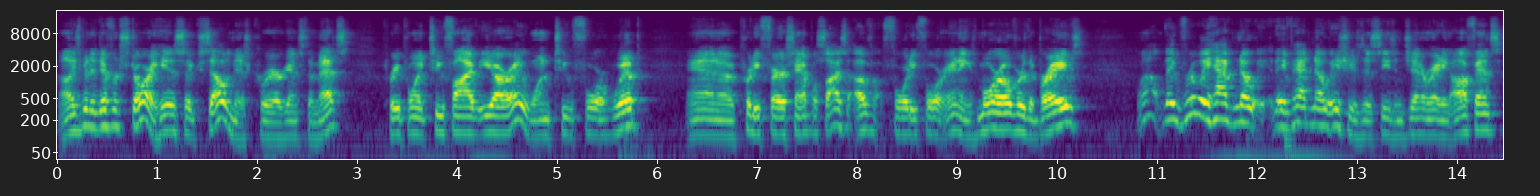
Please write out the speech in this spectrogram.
well, he's been a different story. He has excelled in his career against the Mets. 3.25 ERA, 1.24 WHIP and a pretty fair sample size of 44 innings. Moreover, the Braves, well, they've really had no they've had no issues this season generating offense,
